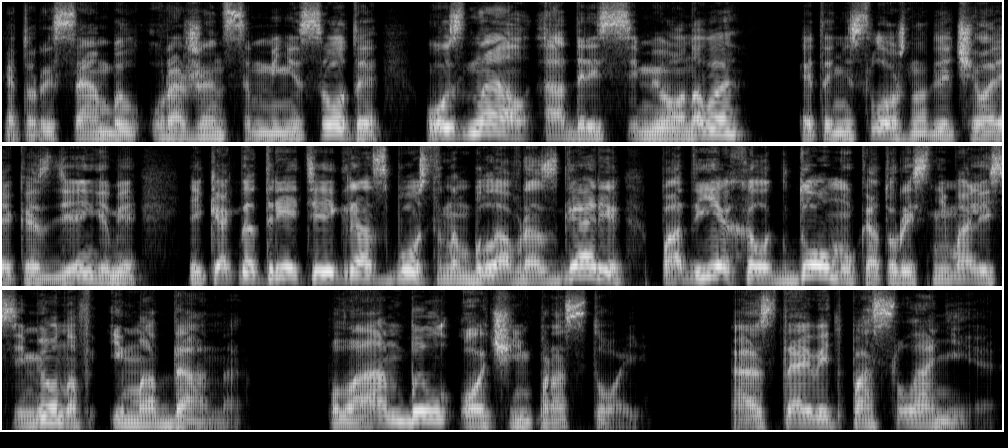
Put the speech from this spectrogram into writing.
который сам был уроженцем Миннесоты, узнал адрес Семенова это несложно для человека с деньгами, и когда третья игра с Бостоном была в разгаре, подъехал к дому, который снимали Семенов и Мадана. План был очень простой. Оставить послание.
